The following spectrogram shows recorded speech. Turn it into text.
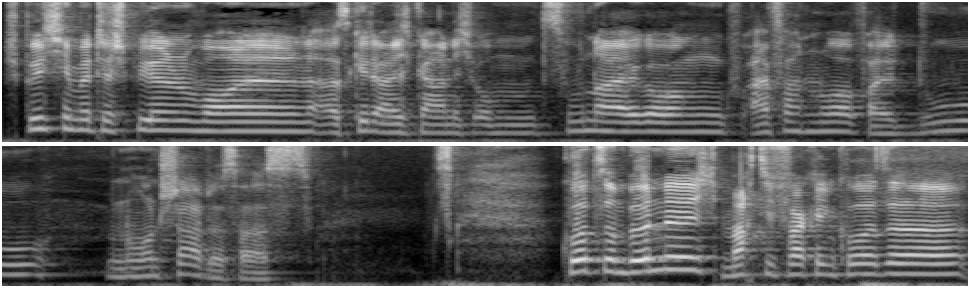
Spielchen mit dir spielen wollen. Es geht eigentlich gar nicht um Zuneigung, einfach nur, weil du einen hohen Status hast. Kurz und bündig, mach die fucking Kurse.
